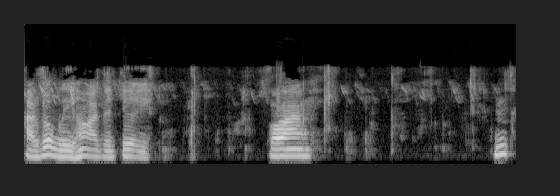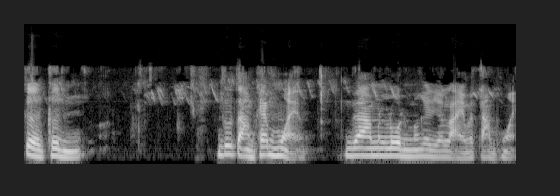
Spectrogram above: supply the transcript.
หากโชคดีเขาอาจจะเจออีก เพราะว่ามันเกิดขึ้นดูตามแคมห่วยเวลามันล่นมันก็จะไหลมาตามห่วย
